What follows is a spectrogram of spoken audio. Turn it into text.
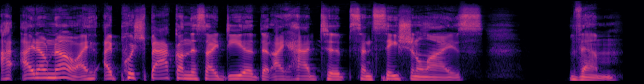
I, I don't know. I, I pushed back on this idea that I had to sensationalize them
